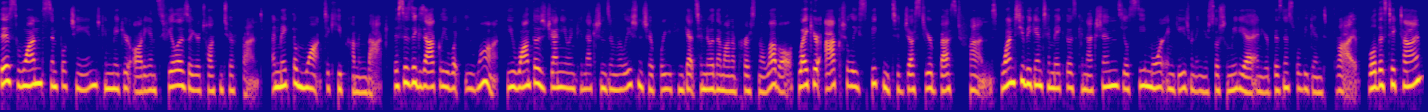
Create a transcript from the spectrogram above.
This one simple change can make your audience feel as though you're talking to a friend and make them want to keep coming back. This is exactly what you want. You want those genuine connections and relationship where you can get to know them on a personal level, like you're actually speaking to just your best friend. Once you begin to make those connections, you'll see more engagement in your social media and your business will begin to thrive. Will this take time?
